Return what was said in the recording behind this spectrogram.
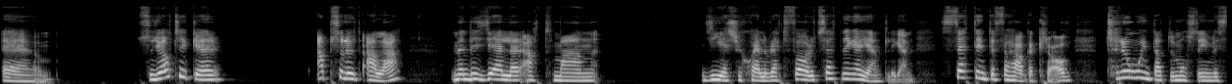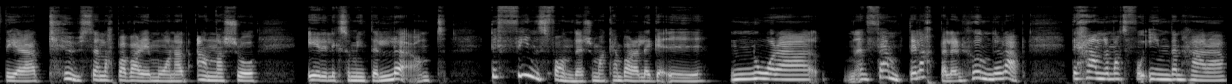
Ehm, så jag tycker absolut alla, men det gäller att man ger sig själv rätt förutsättningar egentligen. Sätt inte för höga krav. Tro inte att du måste investera tusen lappar varje månad, annars så är det liksom inte lönt. Det finns fonder som man kan bara lägga i några, en 50-lapp eller en 100-lapp. Det handlar om att få in den här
